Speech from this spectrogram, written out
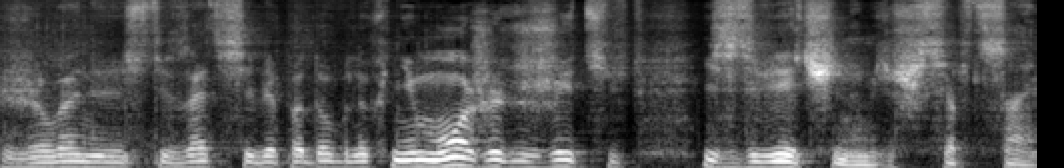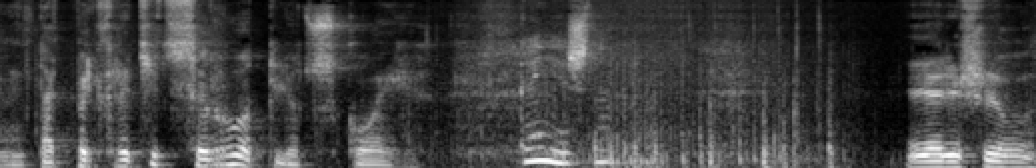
Желание истязать себе подобных не может жить извечными лишь сердцами. Так прекратится род людской. Конечно. Я решил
